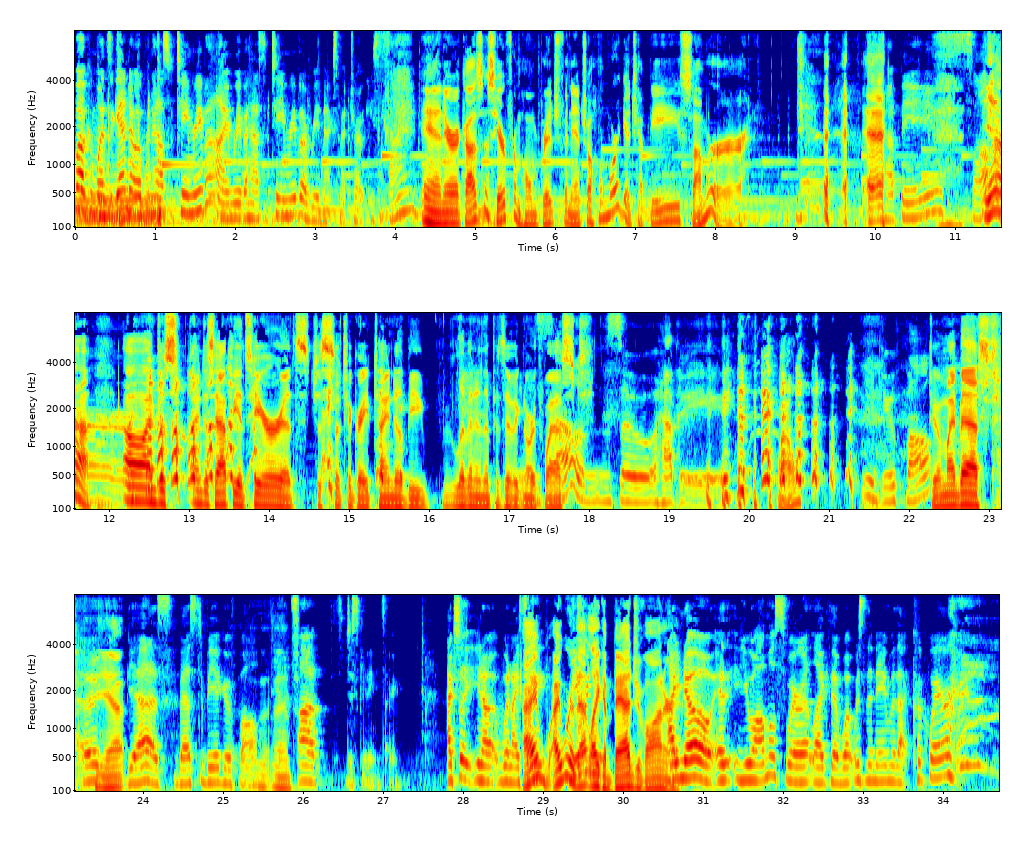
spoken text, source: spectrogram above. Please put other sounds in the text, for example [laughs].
Welcome once again to Open House with Team Reba. I'm Reba Haas of Team Reba, Remax Metro East Side. And Eric Osnes here from Homebridge Financial Home Mortgage. Happy summer. [laughs] Happy summer. Yeah. Oh, I'm just I'm just happy it's here. It's just such a great time to be living in the Pacific Northwest. So happy. Well, [laughs] you goofball. doing my best. Uh, Yeah. Yes, best to be a goofball. That's- Uh, just kidding. Sorry. Actually, you know when I I say I wear you that like your- a badge of honor. I know you almost wear it like that. what was the name of that cookware?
